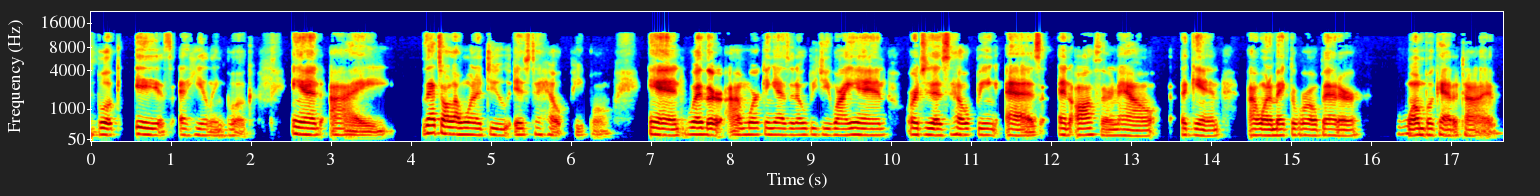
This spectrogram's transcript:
book is a healing book. And I, that's all I want to do is to help people. And whether I'm working as an OBGYN or just helping as an author now, again, I want to make the world better one book at a time.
